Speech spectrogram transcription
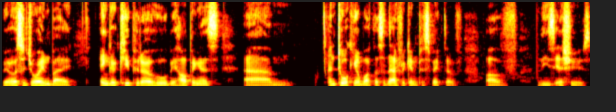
We are also joined by Inga Cupido, who will be helping us um, and talking about the South African perspective of these issues.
